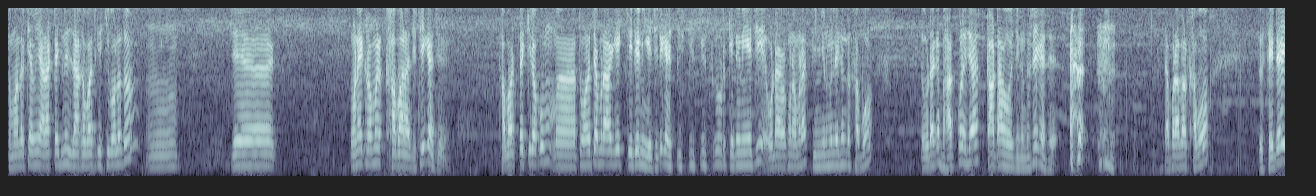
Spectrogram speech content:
তোমাদেরকে আমি আর একটা জিনিস দেখাবো আজকে, কী বলো তো যে অনেক রকমের খাবার আছে, ঠিক আছে? খাবারটা কীরকম তোমার হচ্ছে আমরা আগে কেটে নিয়েছি, ঠিক আছে? পিস পিস পিস কেটে নিয়েছি, ওটা এখন আমরা তিনজন মিলে কিন্তু খাব। তো ওটাকে ভাগ করে জাস্ট কাটা হয়েছে কিন্তু, ঠিক আছে? তারপর আবার খাব। তো সেটাই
